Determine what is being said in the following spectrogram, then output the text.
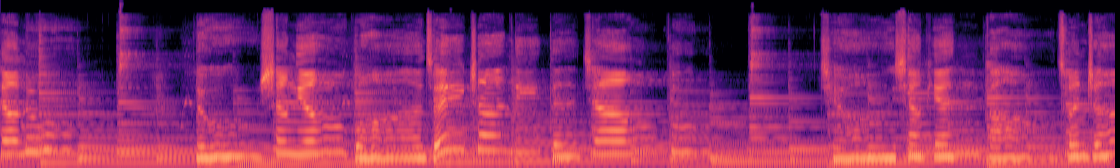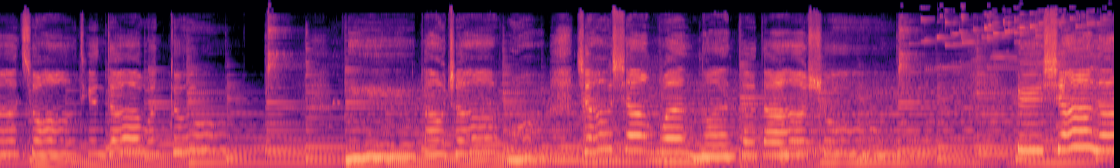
小路，路上有我追着你的脚步，就像片保存着昨天的温度。你抱着我，就像温暖的大树。雨下了。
